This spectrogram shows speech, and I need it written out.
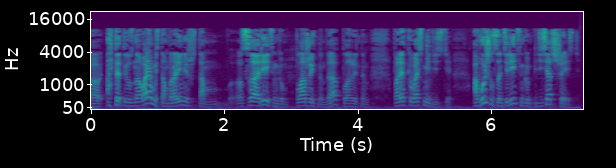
э, от этой узнаваемости, там, в районе, там, с рейтингом положительным, да, положительным, порядка 80, а вышел с антирейтингом 56.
